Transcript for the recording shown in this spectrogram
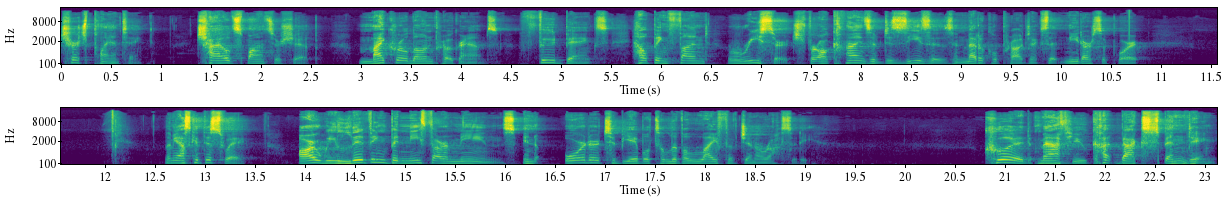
church planting, child sponsorship, microloan programs, food banks, helping fund research for all kinds of diseases and medical projects that need our support? Let me ask it this way Are we living beneath our means in order to be able to live a life of generosity? Could Matthew cut back spending,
